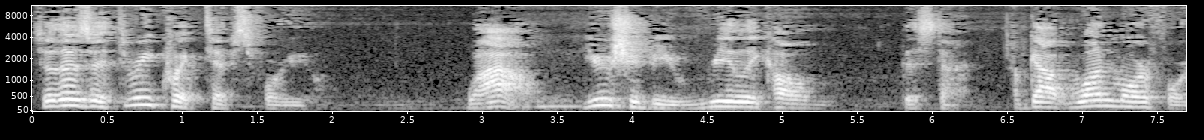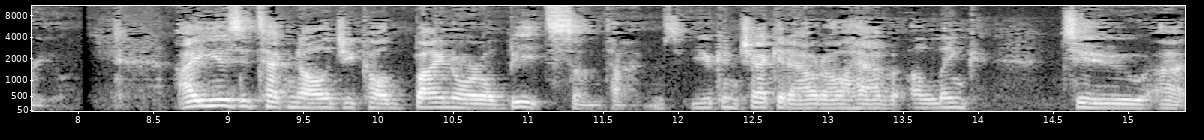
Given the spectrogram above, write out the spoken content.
So, those are three quick tips for you. Wow, you should be really calm this time. I've got one more for you. I use a technology called binaural beats sometimes. You can check it out. I'll have a link to uh,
